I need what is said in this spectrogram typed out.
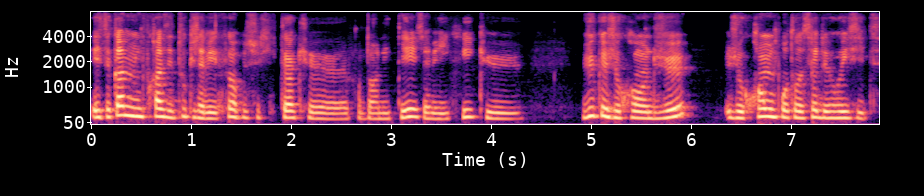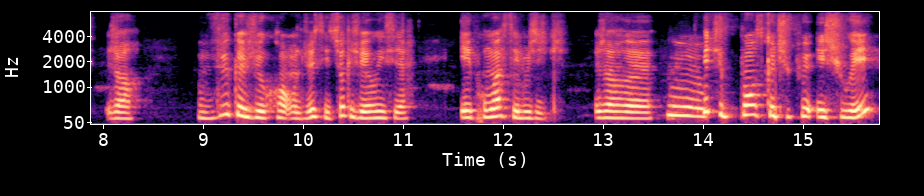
Et c'est comme une phrase et tout que j'avais écrit un peu sur TikTok pendant l'été. J'avais écrit que, vu que je crois en Dieu, je crois en mon potentiel de réussite. Genre, vu que je crois en Dieu, c'est sûr que je vais réussir. Et pour moi, c'est logique. Genre, euh, Mm. si tu penses que tu peux échouer,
